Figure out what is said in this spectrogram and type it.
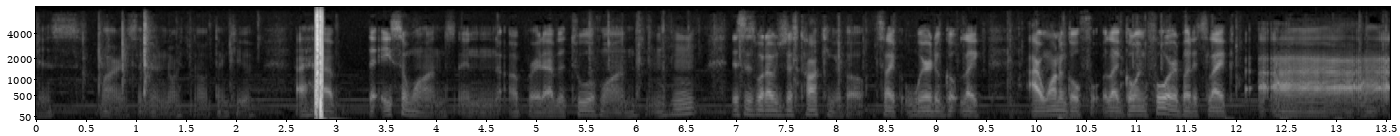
Venus, Mars, and north node. Thank you. I have the Ace of Wands in upright. I have the Two of Wands. Mm-hmm. This is what I was just talking about. It's like where to go. Like I want to go for like going forward, but it's like ah,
